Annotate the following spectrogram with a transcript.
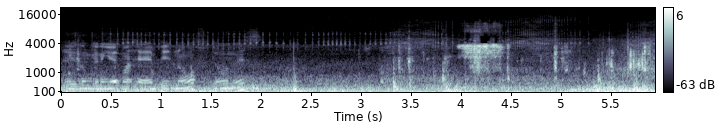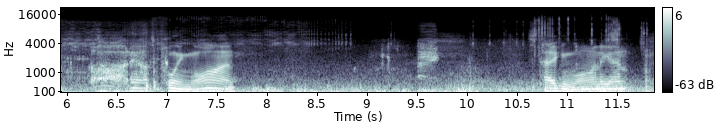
Jeez, I'm gonna get my hand bitten off doing this. Oh, now it's pulling line. It's taking line again.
